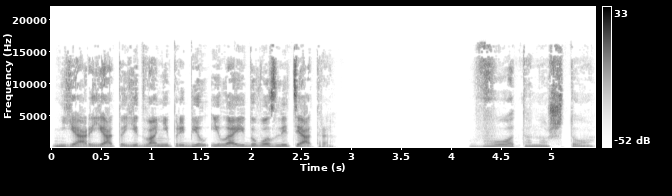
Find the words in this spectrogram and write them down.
Ньяр Ята едва не прибил Илаиду возле театра». «Вот оно что.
